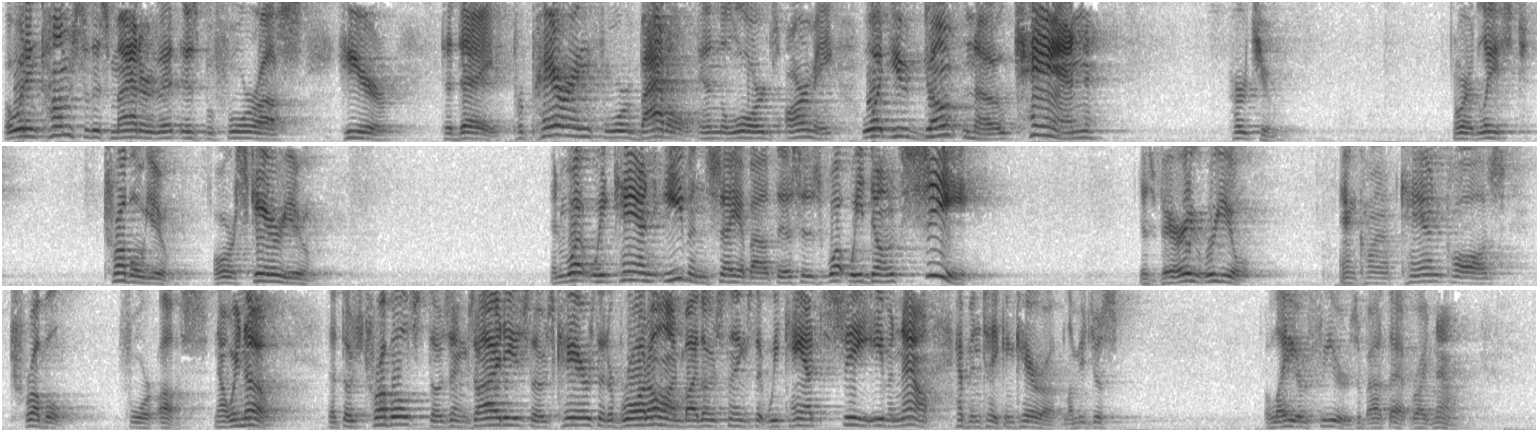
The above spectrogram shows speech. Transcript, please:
But when it comes to this matter that is before us, here today, preparing for battle in the Lord's army, what you don't know can hurt you, or at least trouble you, or scare you. And what we can even say about this is what we don't see is very real and can cause trouble for us. Now we know that those troubles, those anxieties, those cares that are brought on by those things that we can't see even now have been taken care of. Let me just allay your fears about that right now.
